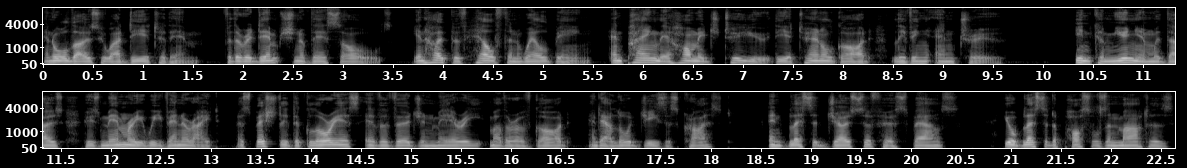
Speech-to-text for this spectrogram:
and all those who are dear to them, for the redemption of their souls, in hope of health and well being, and paying their homage to you, the eternal God, living and true. In communion with those whose memory we venerate, especially the glorious ever Virgin Mary, Mother of God, and our Lord Jesus Christ, and blessed Joseph, her spouse, your blessed apostles and martyrs,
